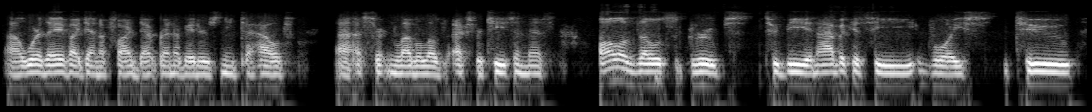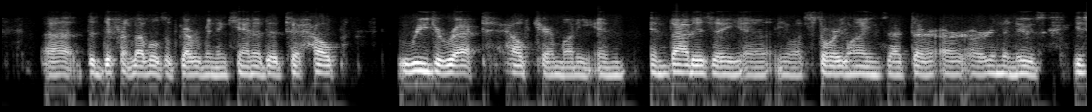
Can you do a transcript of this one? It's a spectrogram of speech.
where they've identified that renovators need to have a certain level of expertise in this. All of those groups to be an advocacy voice to uh, the different levels of government in Canada to help redirect healthcare money and and that is a uh, you know storylines that are, are, are, in the news is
